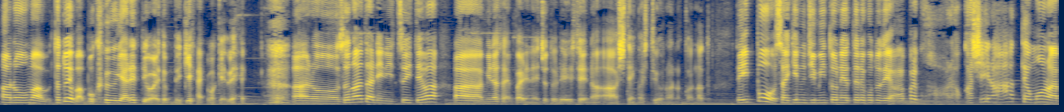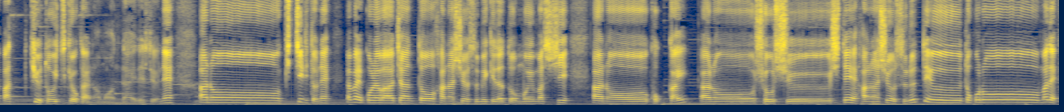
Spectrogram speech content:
あの、まあ、例えば僕やれって言われてもできないわけで あの、そのあたりについては、あ皆さんやっぱりね、ちょっと冷静な視点が必要なのかなと。で、一方、最近の自民党のやってることで、やっぱりこれおかしいなって思うのは、やっぱ旧統一教会の問題ですよね。あのー、きっちりとね、やっぱりこれはちゃんと話をすべきだと思いますし、あのー、国会、あのー、招集して話をするっていうところまで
